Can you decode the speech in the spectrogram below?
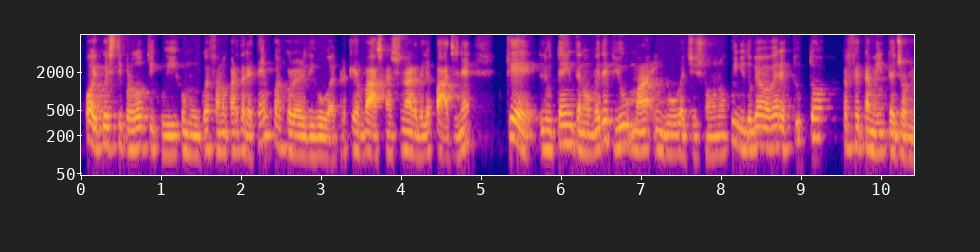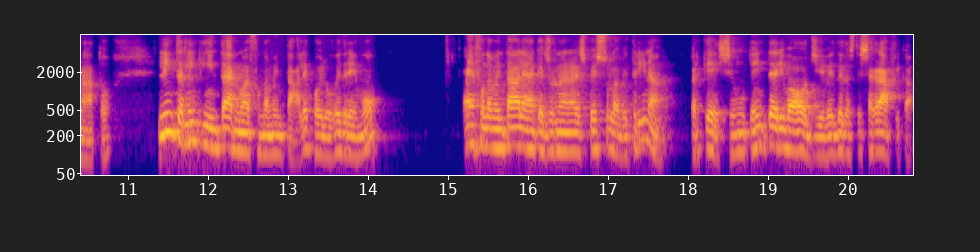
poi questi prodotti qui comunque fanno perdere tempo al colore di Google, perché va a scansionare delle pagine che l'utente non vede più, ma in Google ci sono. Quindi dobbiamo avere tutto perfettamente aggiornato. L'interlinking interno è fondamentale, poi lo vedremo. È fondamentale anche aggiornare spesso la vetrina perché se un utente arriva oggi e vede la stessa grafica,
